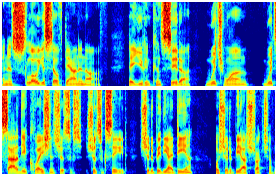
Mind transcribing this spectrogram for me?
and then slow yourself down enough that you can consider which one which side of the equation should should succeed should it be the idea or should it be our structure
